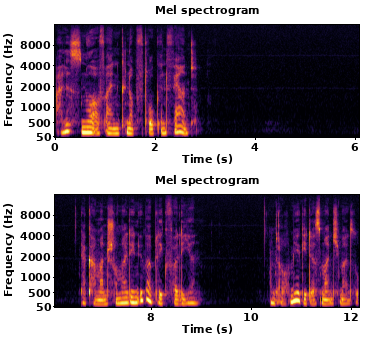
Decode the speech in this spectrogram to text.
Alles nur auf einen Knopfdruck entfernt. Da kann man schon mal den Überblick verlieren. Und auch mir geht das manchmal so.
